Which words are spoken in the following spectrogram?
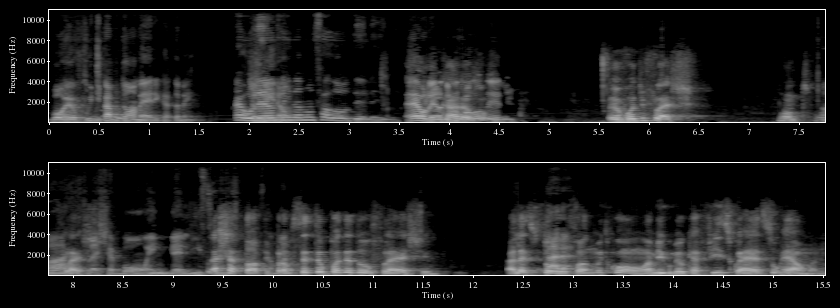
Bom, eu fui de Capitão América também. É, o Também Leandro não. ainda não falou dele ainda. É, o Leandro Cara, falou eu vou- dele. Eu vou de Flash. Pronto. Ah, Flash. o Flash é bom, hein? Belíssimo. Flash é top. Pra você ter o poder do Flash. Aliás, estou falando muito com um amigo meu que é físico, é surreal, mano.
